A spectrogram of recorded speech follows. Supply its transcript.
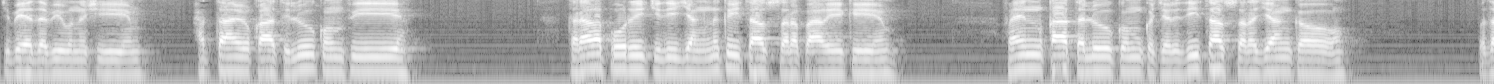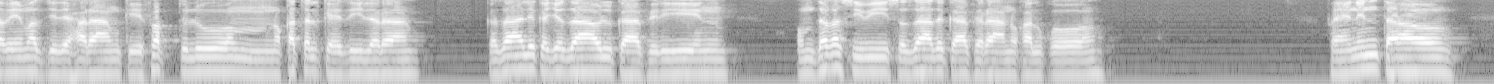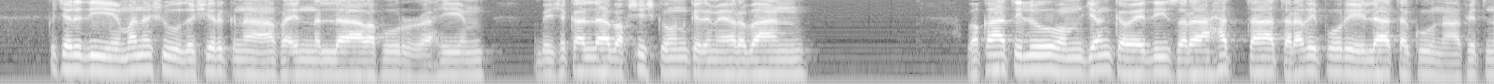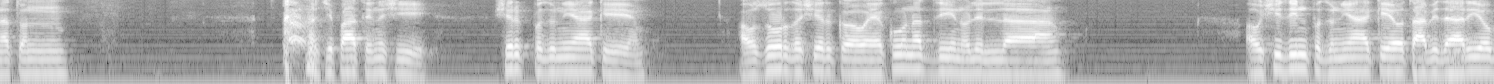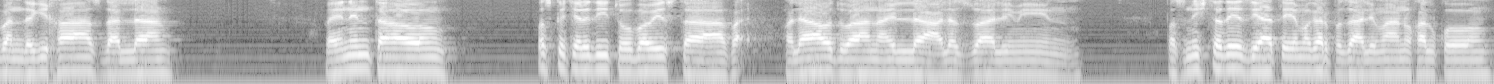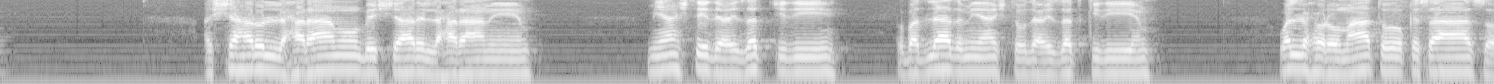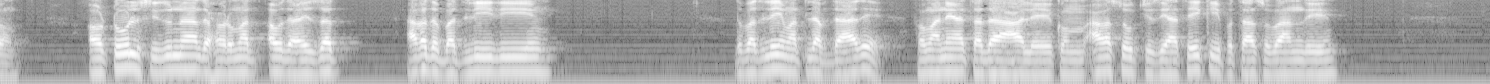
چې به ادبي ونشي حتا یقاتلوکم فی ترغه پوری چې دی جنگ نه کوي تاسو سره پاغي کې فین قاتلوکم کچردی تاسو سره جنگ کو په دغه مسجد حرام کې فقتلوهم نو قتل کې دی لره کذالک جزاء الکافرین هم دغه سیوی سزا د کافرانو خلقو فین انتهاو کچر دی منشو د شرک نه فإن الله غفور رحیم بشک الله بخشش کوونکی د مهربان وقاتلوهم جنگ کوي دي سره حتا ترغه پوری لا تکونا فتنتن چې پاتې نشي شرک په دنیا کې او زور د شرک او یکون الدین لله او شي دین په دنیا کې او تابعداري او بندگی خاص د الله وینن ته پس کچر دی توبه وستا فلا عدوان الا علی الظالمین پس نشته دې زیاته مگر په ظالمانو خلقو الشهر الحرام بالشهر الحرام میاشتې د عزت چې دي په بدلا د میاشتو د عزت کې دي والحرمات قصاص او ټول سيزونه د حرمت او د عزت هغه د بدلی دي د بدلی مطلب دا دی فمن اعتدى عليكم هغه څوک چې زیاتې کوي په تاسو باندې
